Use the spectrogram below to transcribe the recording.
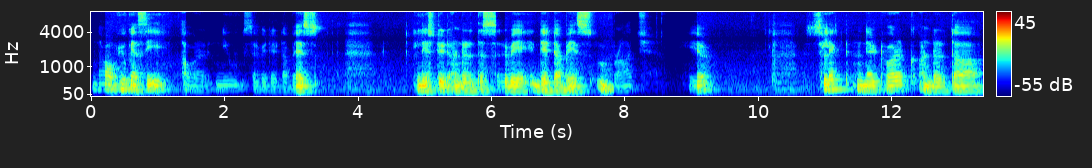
Now you can see our new survey database listed under the survey database branch here. Select network under the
